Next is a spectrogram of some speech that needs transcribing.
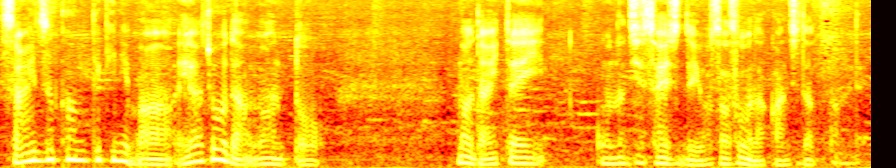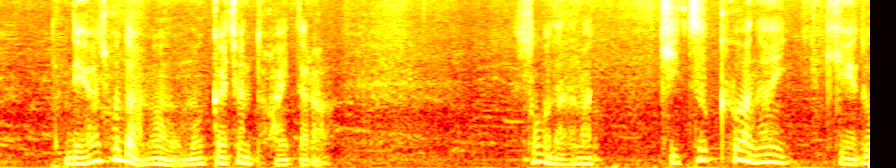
サイズ感的にはエアジョーダン1とまあ大体同じサイズで良さそうな感じだったんで。でエアジョーダン1をもう一回ちゃんと履いたらそうだなまあきつくはないけど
